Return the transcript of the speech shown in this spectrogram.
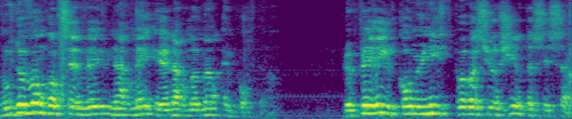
Nous devons observer une armée et un armement importants. Le péril communiste peut ressurgir de ses cendres.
